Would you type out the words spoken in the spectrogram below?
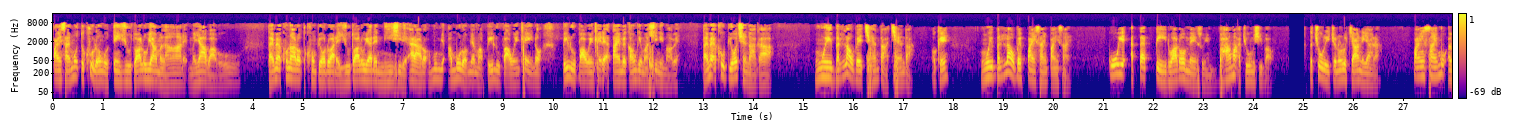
ပိုင်ဆိုင်မှုတစ်ခုလုံးကိုသင်ယူသွားလို့ရမလားတဲ့မရပါဘူးဒါပေမဲ့ခုနကတော့တခွန်ပြောထားတယ်ယူသွားလို့ရတဲ့နီးရှိတယ်အဲ့ဒါတော့အမှုအမှုတော်မြတ်မှာပေးလူပါဝင်ခဲ့ရင်တော့ပေးလူပါဝင်ခဲ့တဲ့အတိုင်းပဲကောင်းကင်မှာရှိနေမှာပဲဒါပေမဲ့အခုပြောချင်တာကငွေဘလောက်ပဲချမ်းသာချမ်းသာ okay ငွေဘလောက်ပဲပိုင်ဆိုင်ပိုင်ဆိုင်ကိုယ့်ရဲ့အသက်တည်သွားတော့မယ်ဆိုရင်ဘာမှအကျိုးမရှိပါဘူးတချို့တွေကျွန်တော်တို့ကြားနေရတာပိုင်ဆိုင်မှုအ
